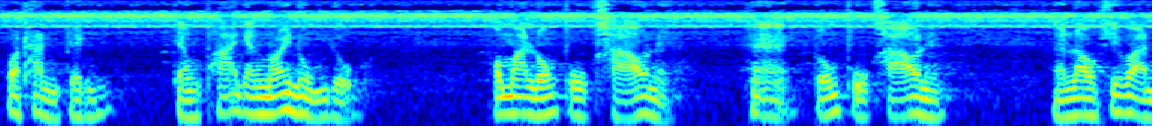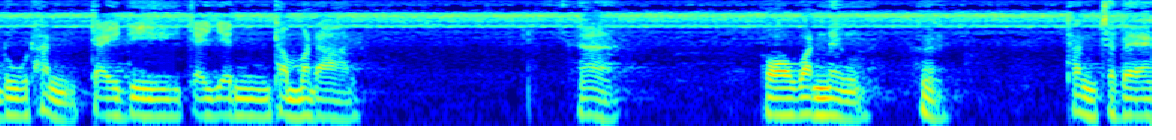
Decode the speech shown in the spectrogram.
เพราะท่านเป็นยังพระยังน้อยหนุ่มอยู่พอมาหลวงปู่ขาวเนี่ยหลวงปู่ขาวเนี่ย เราคิดว่าดูท่านใจดีใจเย็นธรรมดาพอวันหนึ่งท่านแสดง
